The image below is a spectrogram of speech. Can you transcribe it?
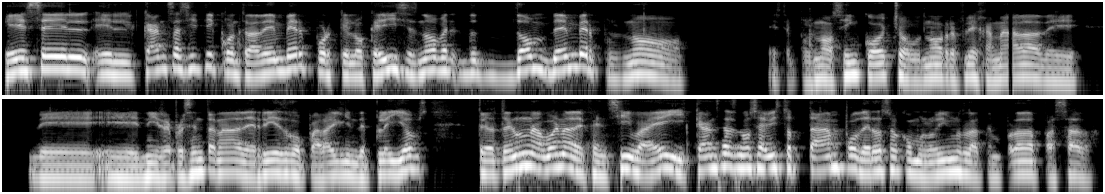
es el, el Kansas City contra Denver, porque lo que dices, ¿no? Denver, pues no, este, pues no, 5-8 no refleja nada de, de eh, ni representa nada de riesgo para alguien de playoffs, pero tener una buena defensiva, ¿eh? Y Kansas no se ha visto tan poderoso como lo vimos la temporada pasada.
